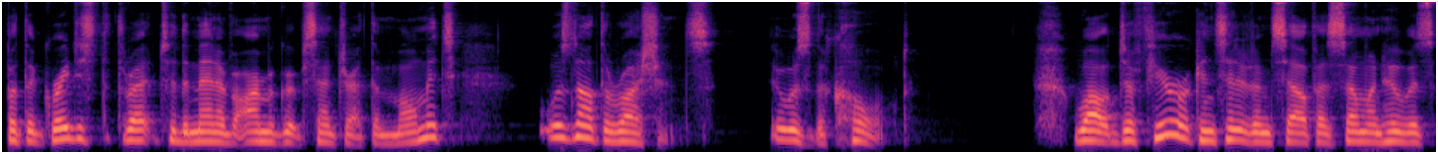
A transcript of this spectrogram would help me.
But the greatest threat to the men of Army Group Center at the moment was not the Russians, it was the cold. While Der Fuhrer considered himself as someone who was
